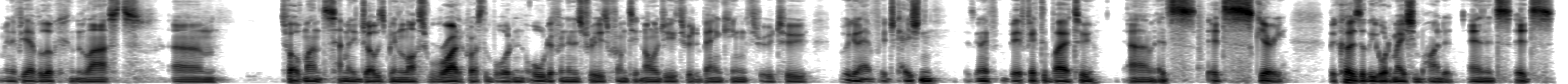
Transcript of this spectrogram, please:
I mean, if you have a look in the last um, 12 months, how many jobs have been lost right across the board in all different industries, from technology through to banking, through to we're going to have education is going to be affected by it too. Um, it's it's scary because of the automation behind it, and it's it's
